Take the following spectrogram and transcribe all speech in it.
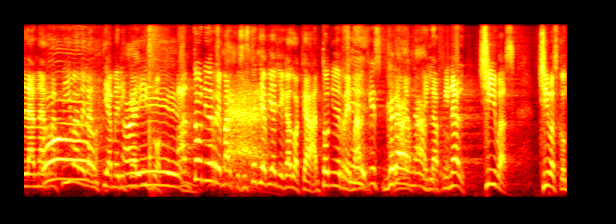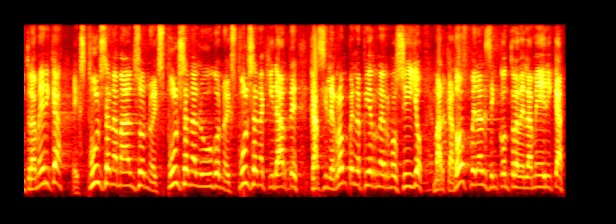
la narrativa Oh, del antiamericanismo. ahí. Antonio R. Márquez, usted ya había llegado acá. Antonio R. Sí, Márquez, gran en, la, en la árbitro. final, Chivas. Chivas contra América, expulsan a Manso, no expulsan a Lugo, no expulsan a Quirarte, casi le rompen la pierna a Hermosillo, marca dos penales en contra del América.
